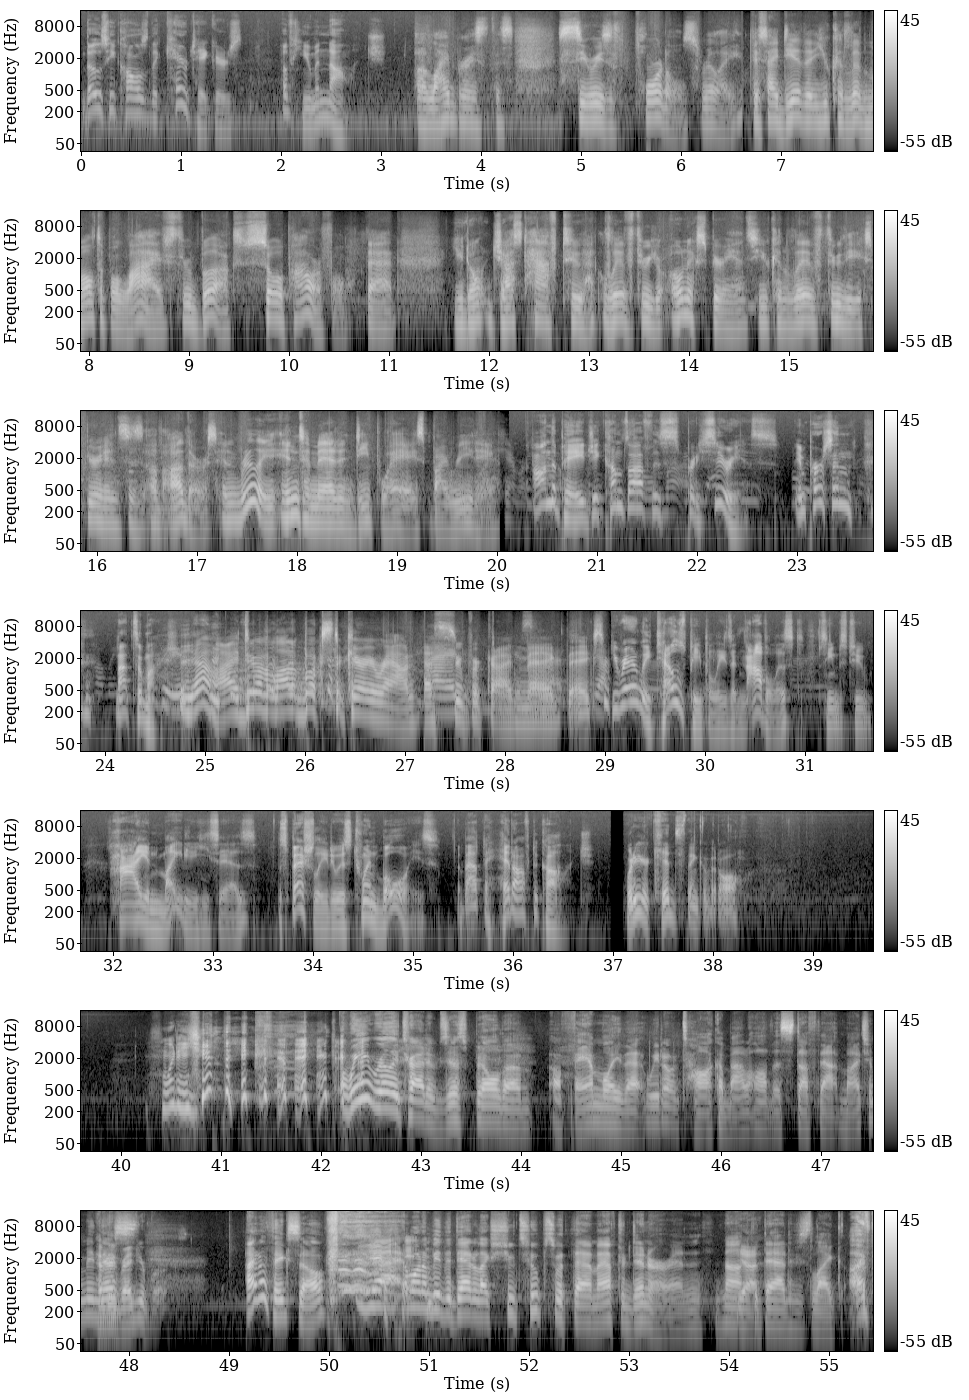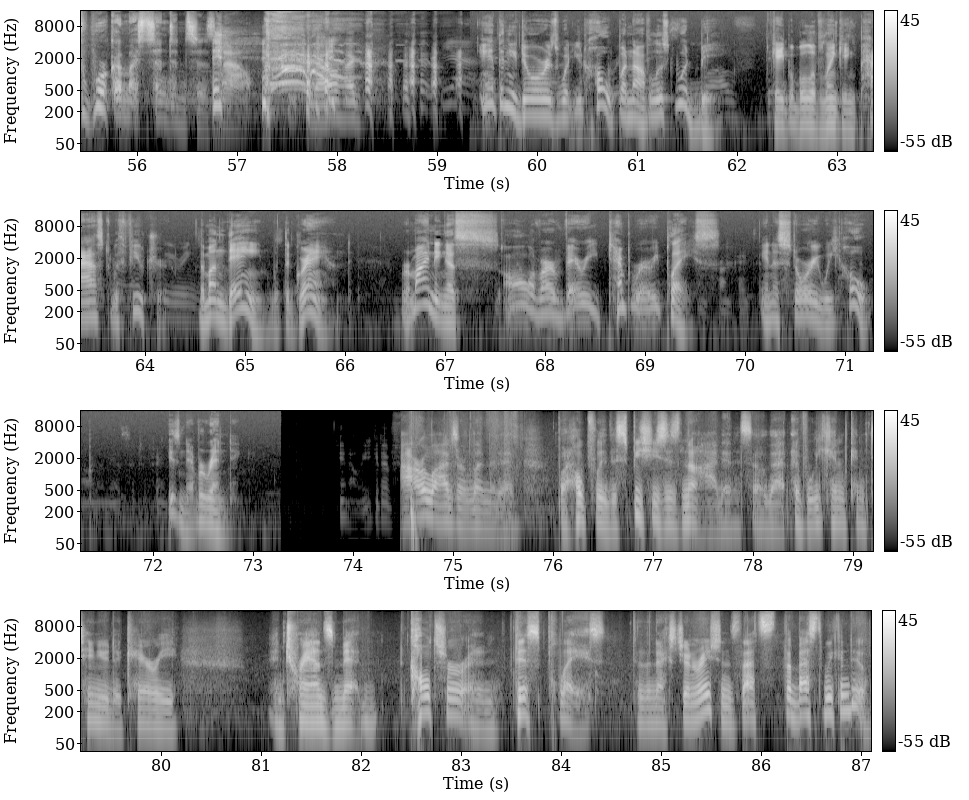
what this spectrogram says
those he calls the caretakers of human knowledge. A library is this series of portals, really. This idea that you could live multiple lives through books so powerful that you don't just have to live through your own experience, you can live through the experiences of others in really intimate and deep ways by reading. On the page, he comes off as pretty serious. In person, not so much. Yeah, I do have a lot of books to carry around. That's super kind, Meg. Thanks. He rarely tells people he's a novelist, seems too high and mighty, he says, especially to his twin boys, about to head off to college. What do your kids think of it all? What do you think? we really try to just build a, a family that we don't talk about all this stuff that much. I mean, Have there's. they read your books? I don't think so. yeah. I want to be the dad who like shoots hoops with them after dinner, and not Yeah. the dad who's like, I have to work on my sentences now. you know, like, Anthony Doerr is what you'd hope a novelist would be, capable of linking past with future, the mundane with the grand, reminding us all of our very temporary place in a story we hope is never ending. our lives are limited, but hopefully the species is not. And so that if we can continue to carry and transmit culture and this place to the next generations, that's the best we can do.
